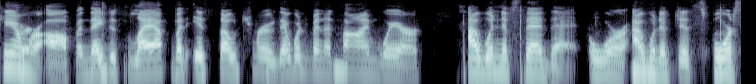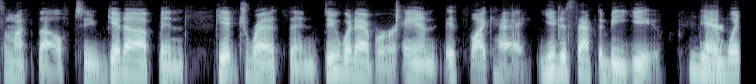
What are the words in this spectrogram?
camera off." And they just laugh, but it's so true. There would have been a mm. time where I wouldn't have said that, or I would have just forced myself to get up and get dressed and do whatever. And it's like, hey, you just have to be you. Yeah. And when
